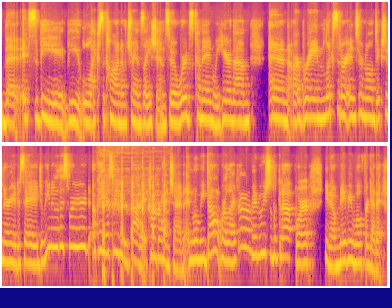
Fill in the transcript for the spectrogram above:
that it's the the lexicon of translation. So words come in, we hear them, and our brain looks at our internal dictionary to say, "Do we know this word? Okay, yes, we do. Got it. Comprehension." And when we don't, we're like, "Oh, maybe we should look it up," or you know, maybe we'll forget it.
